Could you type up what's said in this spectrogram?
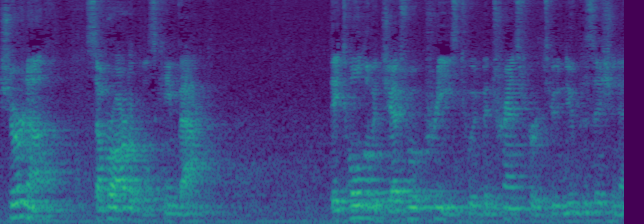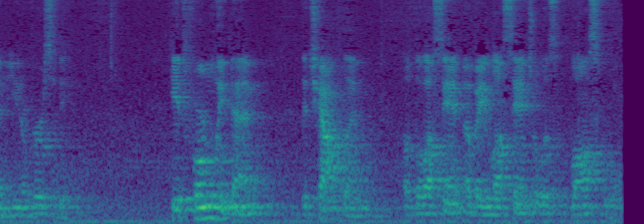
Sure enough, several articles came back. They told of a Jesuit priest who had been transferred to a new position at the university. He had formerly been the chaplain of, the Los An- of a Los Angeles law school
